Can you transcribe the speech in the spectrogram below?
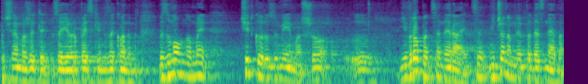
почнемо жити за європейськими законами. Безумовно, ми чітко розуміємо, що е, Європа це не рай, це нічого нам не впаде з неба.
